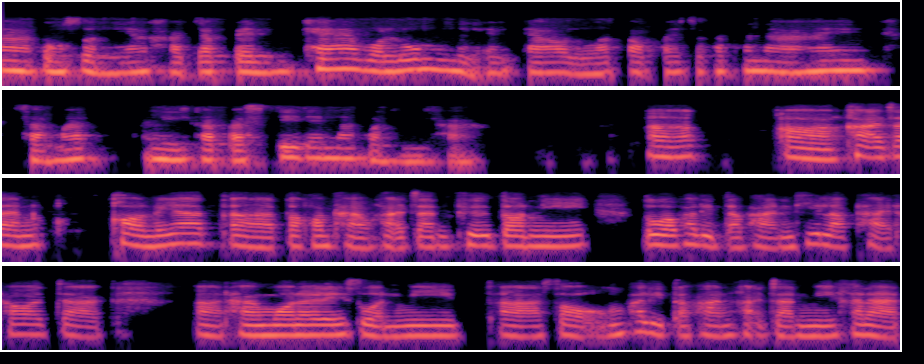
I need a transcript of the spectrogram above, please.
นาตรงส่วนนี้ค่ะ จะเป็นแค่วอลลุ่ม1 ml หรือว่าต่อไปจะพัฒนาให้สามารถมี capacity ได้มากกว่านี้ค่ะอ่าอ่าค่ะอาจารย์ขออนุญาตอ่าตอบคำถามค่ะอาจารย์คือตอนนี้ตัวผลิตภัณฑ์ที่รับถ่ายทอดจากอ่า ทางมอนาเลส่วนมีอ่าสองผลิตภัณฑ์ค่ะอาจารย์มีขนาด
